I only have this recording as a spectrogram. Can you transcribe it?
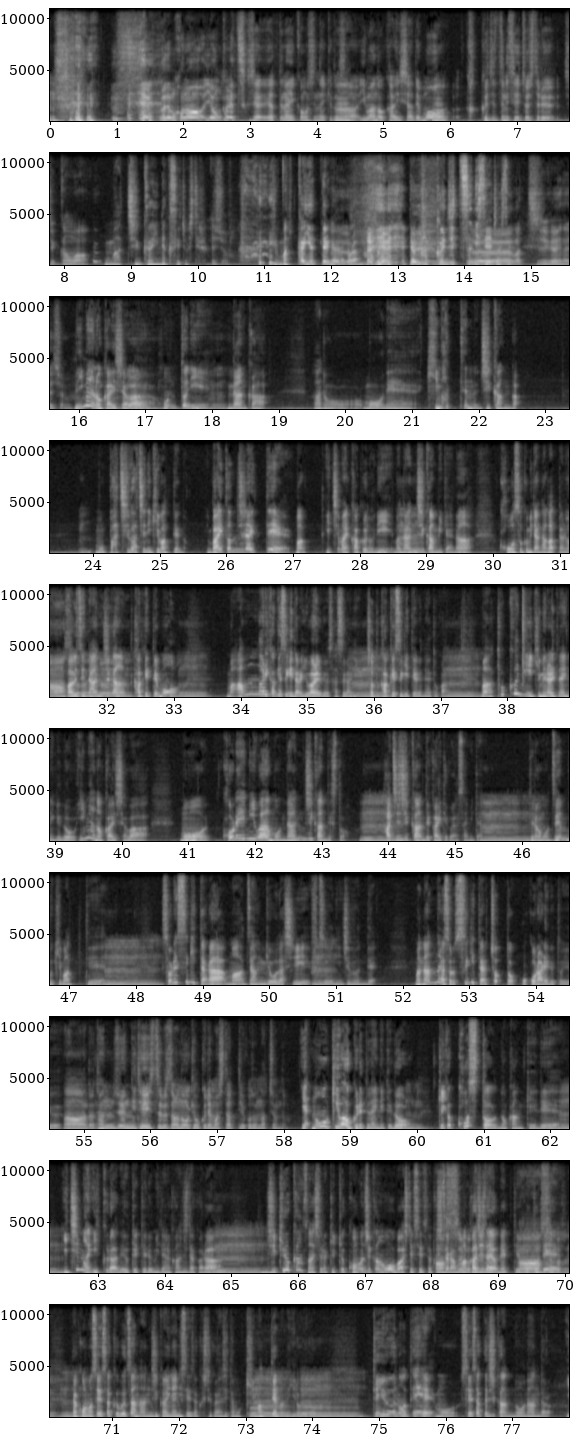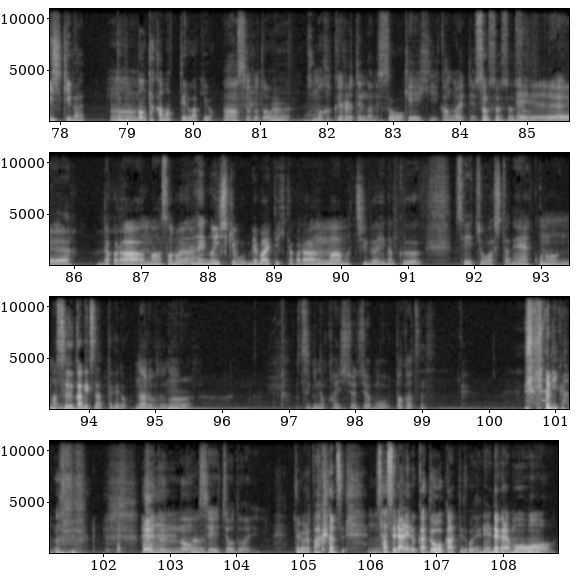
まあでもこの4ヶ月しかやってないかもしれないけどさ、今の会社でも確実に成長してる実感は？間違いなく成長してでしょる。毎回言ってるけどね、これは。でも確実に成長してる。う ん間違いないでしょ今の会社うんは、本当にうんなんか、あの、もうね、決まってんのよ、時間が。ん？もうバチバチに決まってんの。バイトの時代って、まあ、1枚書くのに、まあ、うん何時間みたいな、拘束みたいなのなかったのよ。あーまあ別に何時間かけても、うんまあ、あんまりかけすぎたら言われるけど、さすがうんに。ちょっとかけすぎてるねとか。うんまあ、特に決められてないんだけど、今の会社は、もう、これにはもう何時間ですと。うん8時間で書いてくださいみたいな。んっていうのがもう全部決まってそれ過ぎたら、まあ残業だし、普通に自分で。まあなんならそれ過ぎたらちょっと怒られるという。ああ、だから単純に提出物の納期遅れましたっていうことになっちゃうんだ。いや、納期は遅れてないんだけど、うん。結局コストの関係で、うん。1枚いくらで受けてるみたいな感じだから、うん。時給換算したら結局この時間オーバーして制作したら赤字だよねっていうことで、この制作物は何時間以内に制作してくださいってもう決まってんのね、いろいろ。っうん。ていうので、もう制作時間のなんだろう、意識がどんどん高まってるわけよ。ああ、そういうこと、うん。細かくやられてんだね。そう経費考えて。そうそうそうそう。へえ。だから、うんまあその辺の意識も芽生えてきたから、うんまあ間違いなく成長はしたね。この、うんまあ数ヶ月だったけど。なるほどね。うん。次の会社じゃあもう爆発。何が？自分の成長度合い。だから爆発うんさせられるかどうかってところだよね。だからも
